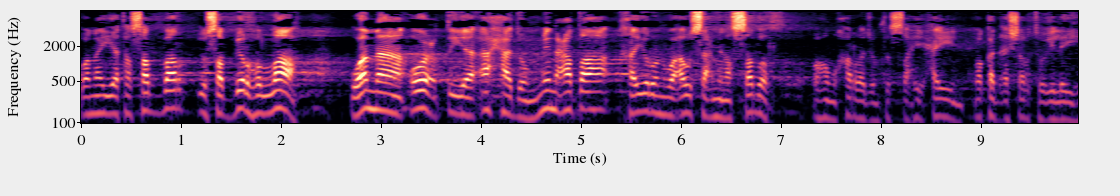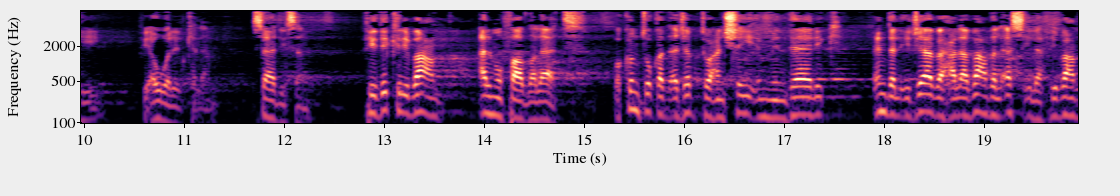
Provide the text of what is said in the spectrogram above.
ومن يتصبر يصبره الله وما أعطي أحد من عطاء خير وأوسع من الصبر وهو مخرج في الصحيحين وقد أشرت إليه في أول الكلام. سادسا في ذكر بعض المفاضلات وكنت قد أجبت عن شيء من ذلك عند الإجابة على بعض الأسئلة في بعض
